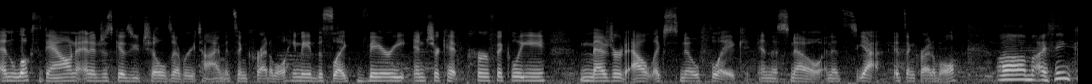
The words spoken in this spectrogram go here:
and looks down and it just gives you chills every time. It's incredible. He made this like very intricate, perfectly measured out like snowflake in the snow. And it's, yeah, it's incredible. Um, I think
